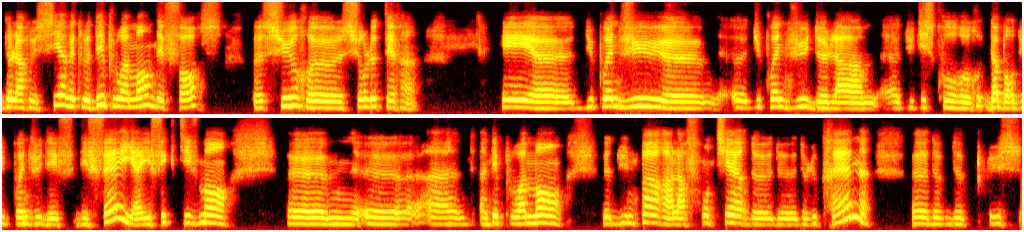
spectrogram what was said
de la Russie avec le déploiement des forces sur le terrain. Et euh, du point de vue, euh, euh, du discours, d'abord du point de vue des, faits, il y a effectivement un, déploiement d'une part à la frontière de, l'Ukraine, de, plus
